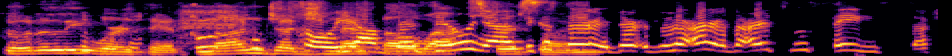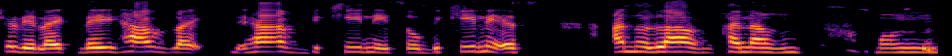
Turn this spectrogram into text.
totally worth it. Non-judgmental so yeah, Brazilian because there, there there are there are two things actually. Like they have like they have bikini. So bikini is ano lang kanang mang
